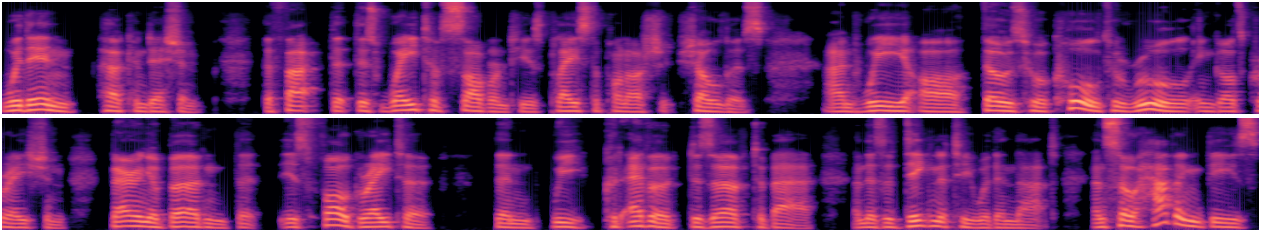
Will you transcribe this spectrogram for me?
within her condition. The fact that this weight of sovereignty is placed upon our sh- shoulders, and we are those who are called to rule in God's creation, bearing a burden that is far greater than we could ever deserve to bear. And there's a dignity within that. And so having these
